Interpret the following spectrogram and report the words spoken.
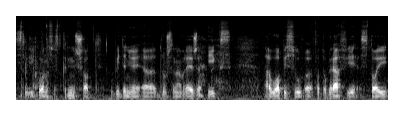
sliku, odnosno screenshot. U pitanju je društvena mreža X, a u opisu e, fotografije stoji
